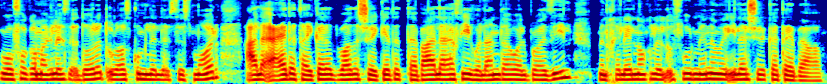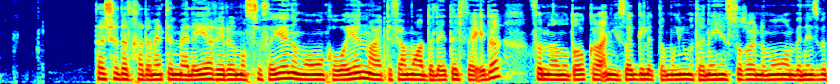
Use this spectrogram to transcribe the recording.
وافق مجلس إدارة أوراسكوم للاستثمار على إعادة هيكلة بعض الشركات التابعة لها في هولندا والبرازيل من خلال نقل الأصول منه إلى شركة تابعة. تشهد الخدمات المالية غير المصرفية نموا قويا مع ارتفاع معدلات الفائدة فمن المتوقع أن يسجل التمويل متناهي الصغر نموا بنسبة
